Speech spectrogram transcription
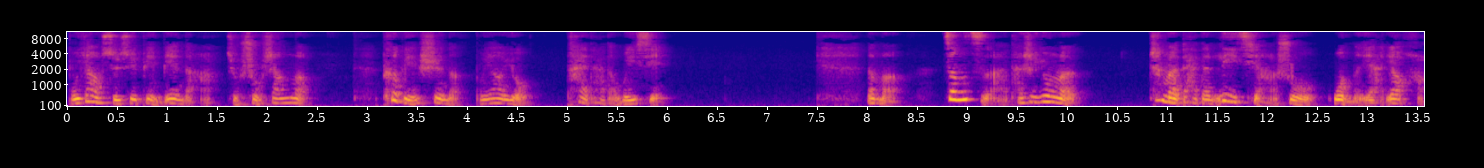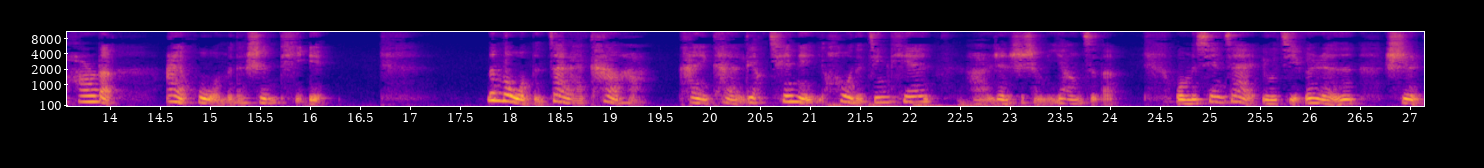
不要随随便便的啊就受伤了，特别是呢不要有太大的危险。那么曾子啊他是用了这么大的力气啊，说我们呀要好好的爱护我们的身体。那么我们再来看哈，看一看两千年以后的今天啊，人是什么样子的？我们现在有几个人是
